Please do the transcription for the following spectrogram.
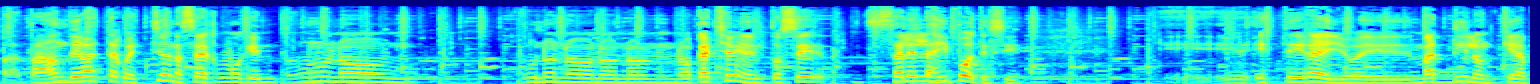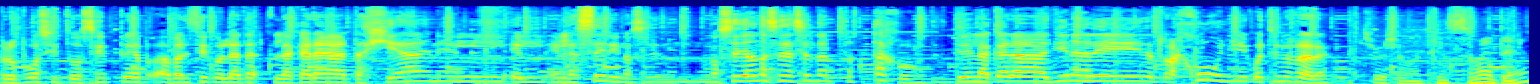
¿para dónde va esta cuestión? O sea, como que uno no uno no, no, no, no cacha bien, entonces salen las hipótesis. Eh, Este gallo, eh, Matt Dillon, que a propósito siempre ap- aparece con la, la cara tajeada en, el, en, en la serie, no sé, no sé de dónde se hacen tantos tajos. Tiene la cara llena de rajuño y cuestiones raras. Chucha, ¿con quién se mete, eh?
